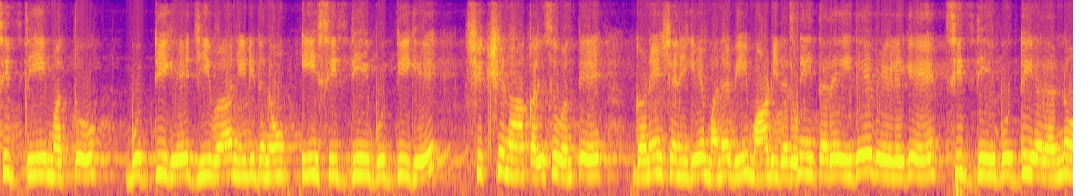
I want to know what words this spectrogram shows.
ಸಿದ್ಧಿ ಮತ್ತು ಬುದ್ಧಿಗೆ ಜೀವ ನೀಡಿದನು. ಈ ಸಿದ್ಧಿ ಬುದ್ಧಿಗೆ ಶಿಕ್ಷಣ ಕಲಿಸುವಂತೆ ಗಣೇಶನಿಗೆ ಮನವಿ ಮಾಡಿದರು. ಸ್ನೇಹಿತರೆ, ಇದೇ ವೇಳೆಗೆ ಸಿದ್ಧಿ ಬುದ್ಧಿಯರನ್ನು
